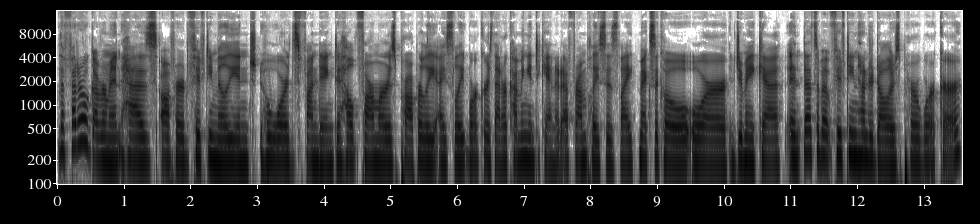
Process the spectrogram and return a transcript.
the federal government has offered 50 million towards funding to help farmers properly isolate workers that are coming into Canada from places like Mexico or Jamaica. And that's about $1,500 per worker.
